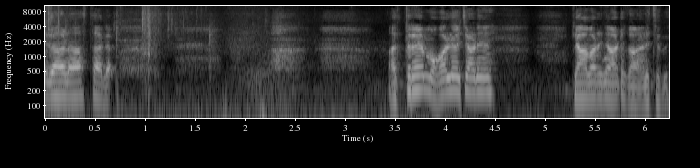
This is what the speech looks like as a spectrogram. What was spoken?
ഇതാണ് ആ സ്ഥലം. അത്രയും മുകളിൽ വെച്ചാണ് ക്യാമറ ഞാട്ട് കാണിച്ചത്.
